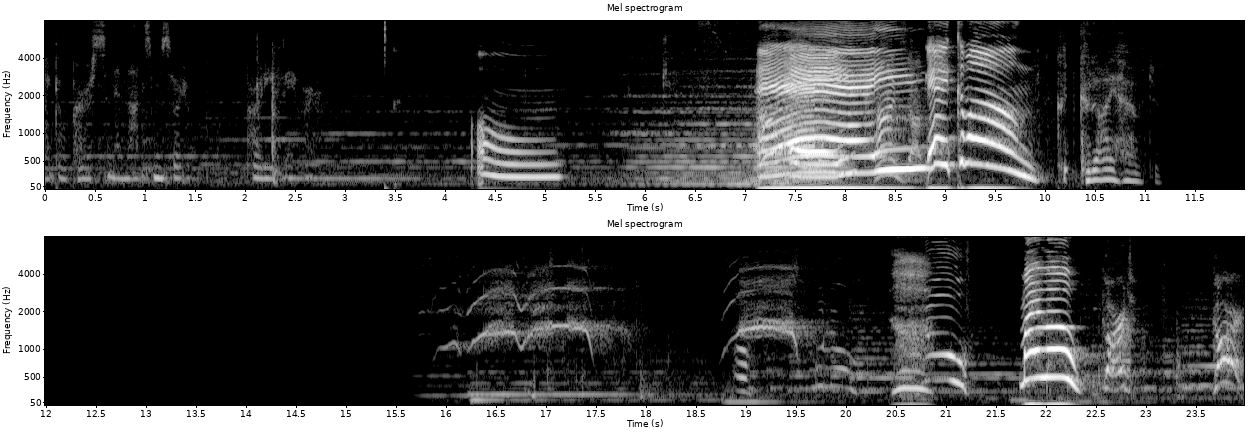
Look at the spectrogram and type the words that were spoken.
like a person and not some sort of party favor. Oh. Hey! Hey, come on! Could, could I have just. Milo! Guard! Guard!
